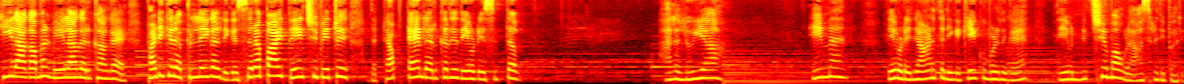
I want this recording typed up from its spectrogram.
கீழாகாமல் மேலாக இருக்காங்க. படிக்கிற பிள்ளைகள் நீங்கள் சிறப்பாய் தேர்ச்சி பெற்று அந்த டாப் டென்ல இருக்கிறது தேவடைய சித்தம். ஹalleluya ஆமென் தேவனுடைய ஞானத்தை நீங்க கேட்கும் பொழுதுங்க தேவன் நிச்சயமா உங்களை ஆசீர்வதிப்பாரு.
